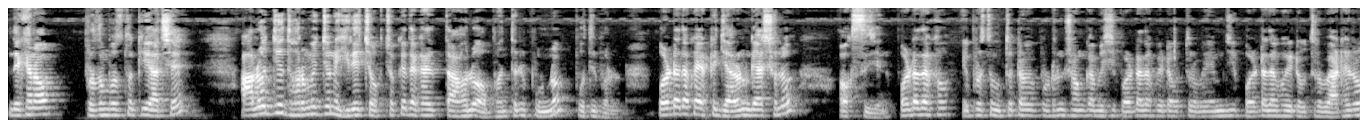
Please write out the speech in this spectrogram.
দেখে নাও, প্রথম প্রশ্ন কি আছে? আলোর যে ধর্মের জন্য হিরে চকচকে দেখা তা হলো অভ্যন্তরীণ পূর্ণ প্রতিফলন। পরেরটা দেখো, একটি জারণ গ্যাস হলো অক্সিজেন। পরেরটা দেখো, এই প্রশ্নের উত্তরটা হবে প্রোটন সংখ্যা বেশি, পরেরটা দেখো, এটা উত্তর হবে এমজি পরেরটা দেখো, এটা উত্তর হবে আঠেরো।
